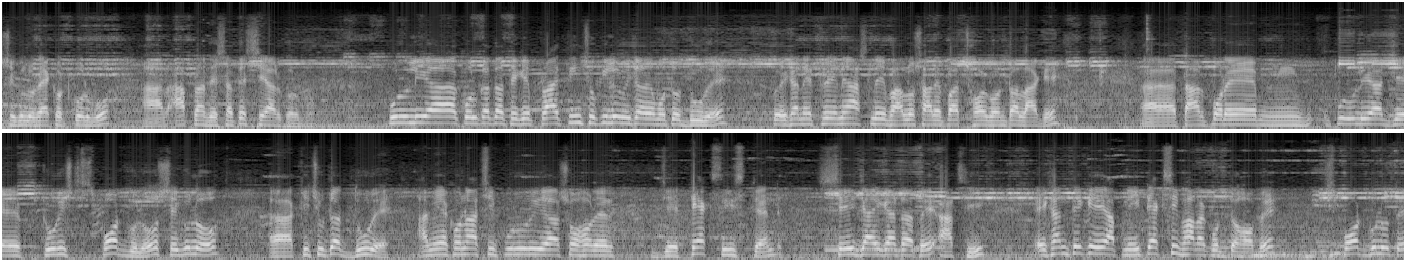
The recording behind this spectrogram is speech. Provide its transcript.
সেগুলো রেকর্ড করব আর আপনাদের সাথে শেয়ার করব। পুরুলিয়া, কলকাতা থেকে প্রায় তিনশো কিলোমিটারের মতো দূরে তো এখানে ট্রেনে আসলে ভালো সাড়ে পাঁচ, ছয় ঘণ্টা লাগে। তারপরে পুরুলিয়ার যে ট্যুরিস্ট স্পটগুলো সেগুলো কিছুটা দূরে। আমি এখন আছি পুরুলিয়া শহরের যে ট্যাক্সি স্ট্যান্ড সেই জায়গাটাতে আছি। এখান থেকে আপনি ট্যাক্সি ভাড়া করতে হবে স্পটগুলোতে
